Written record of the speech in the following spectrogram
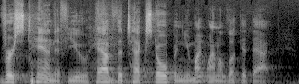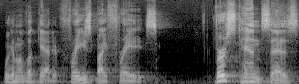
verse 10, if you have the text open, you might want to look at that. We're going to look at it phrase by phrase. Verse 10 says,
